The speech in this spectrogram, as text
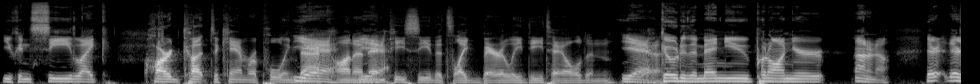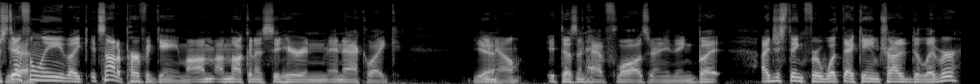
you can see like hard cut to camera pulling back Yeah, on an yeah. NPC that's like barely detailed and yeah, go to the menu put on your i don't know there there's Yeah. definitely like it's not a perfect game i'm, I'm not gonna sit here and, and act like yeah, you know it doesn't have flaws or anything but i just think for what that game tried to deliver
